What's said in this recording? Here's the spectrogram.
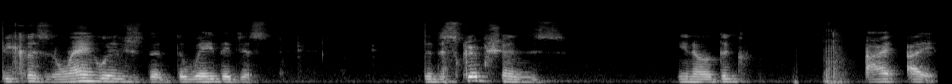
because the language, the the way they just the descriptions, you know, the I I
